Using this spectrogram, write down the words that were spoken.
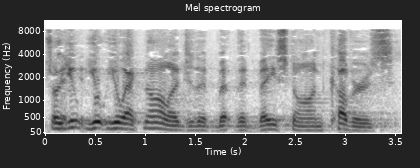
So you, you, you acknowledge that, that based on covers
